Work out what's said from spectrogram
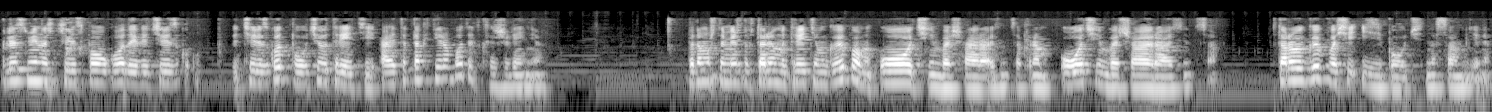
плюс-минус через полгода или через, через год получил третий. А это так не работает, к сожалению. Потому что между вторым и третьим 급 ом очень большая разница. Прям очень большая разница. Второй 급 вообще easy получить на самом деле.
